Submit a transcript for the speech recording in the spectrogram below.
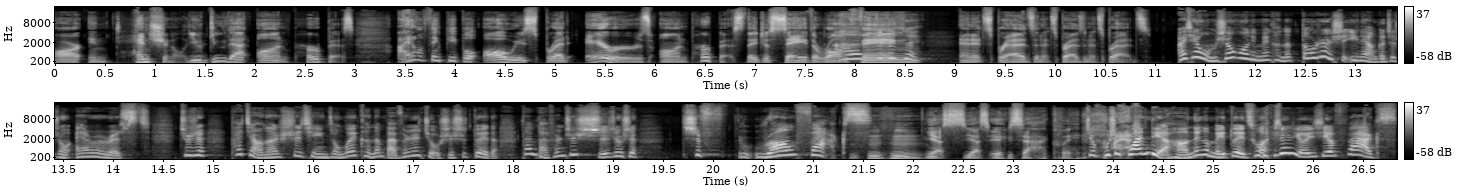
are intentional. You do that on purpose. I don't think people always spread errors on purpose. They just say the wrong 啊，对对对。 thing and it spreads and it spreads and it spreads. 而且我们生活里面可能都认识一两个这种 errorist，就是他讲的事情总归可能百分之九十是对的，但百分之十就是是 wrong facts，、 Hmm, yes, yes, exactly. 就不是观点哈，那个没对错，就是有一些 facts，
